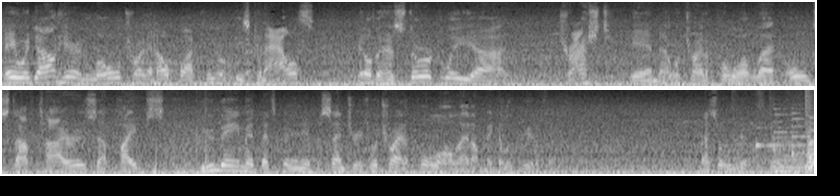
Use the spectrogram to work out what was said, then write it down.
Hey, we're down here in Lowell trying to help uh, clean up these canals. You know, they're historically uh, trashed and uh, we're trying to pull all that old stuff, tires, uh, pipes, you name it that's been in here for centuries. We're trying to pull all that up, make it look beautiful. That's what we do.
